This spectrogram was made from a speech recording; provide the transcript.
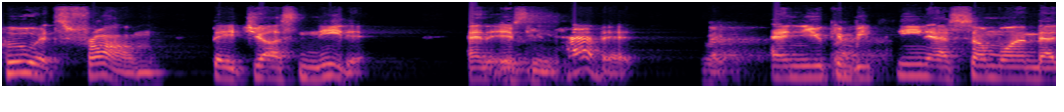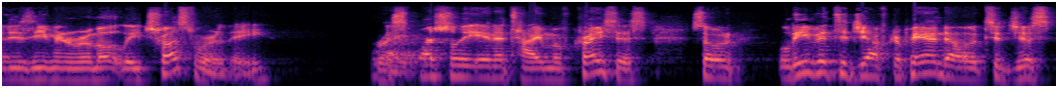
who it's from; they just need it. And if you have it, right. and you can right. be seen as someone that is even remotely trustworthy, right. especially in a time of crisis. So leave it to Jeff Grappando to just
